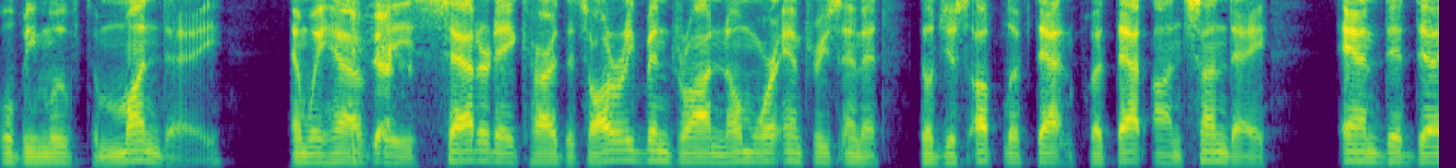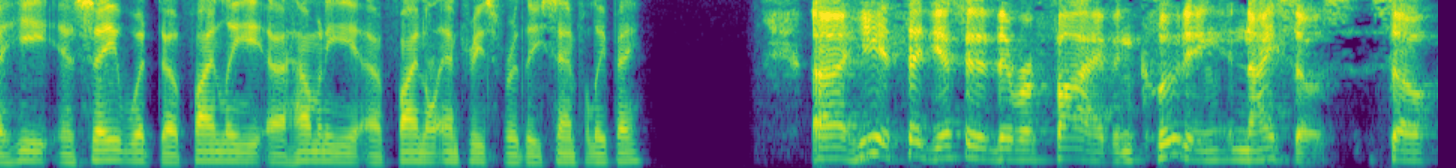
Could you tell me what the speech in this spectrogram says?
will be moved to Monday, and we have Exactly. the Saturday card that's already been drawn, no more entries in it. They'll just uplift that and put that on Sunday. And did uh, he uh, say what uh, finally uh, how many uh, final entries for the San Felipe? Uh, he had said yesterday there were five, including Nysos. So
